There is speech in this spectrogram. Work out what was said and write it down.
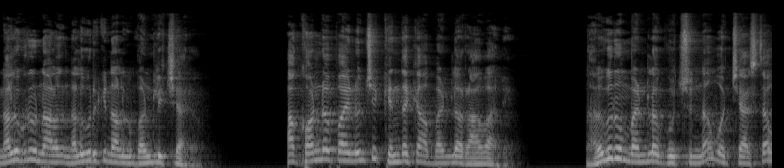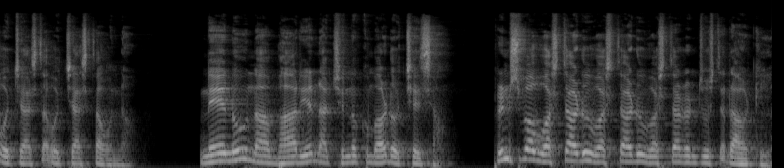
నలుగురు నాలుగు నలుగురికి నాలుగు బండ్లు ఇచ్చారు. ఆ కొండపై నుంచి కిందకి ఆ బండిలో రావాలి. నలుగురు బండిలో కూర్చున్నా వచ్చేస్తా వచ్చేస్తా వచ్చేస్తా ఉన్నాం. నేను నా భార్య నా చిన్న కుమారుడు వచ్చేసాం ప్రిన్స్ బాబు వస్తాడు వస్తాడు వస్తాడు అని చూస్తే రావట్లే.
